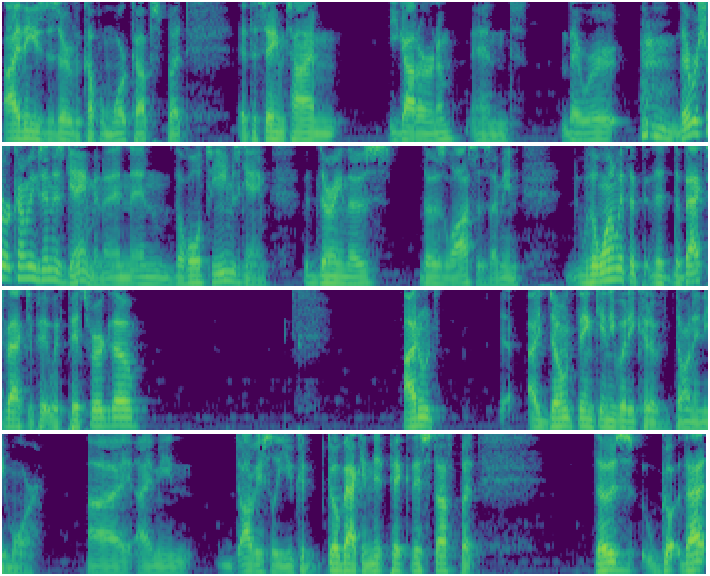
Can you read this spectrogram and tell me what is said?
I think he's deserved a couple more cups, but at the same time, you got to earn them, and there were there were shortcomings in his game and, and and the whole team's game during those those losses. I mean, the one with the the back to back to pit with Pittsburgh though, I don't I don't think anybody could have done any more. I I mean obviously you could go back and nitpick this stuff, but those go, that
